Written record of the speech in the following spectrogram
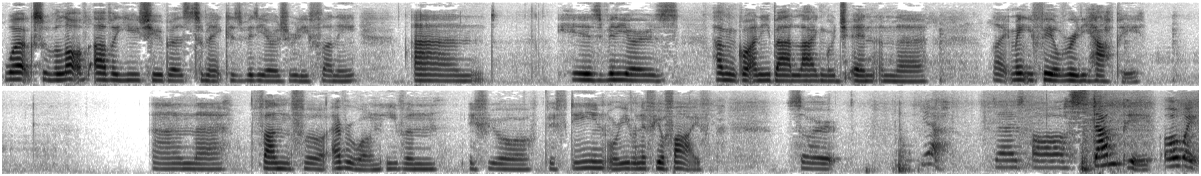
works with a lot of other YouTubers to make his videos really funny and his videos haven't got any bad language in and they're like make you feel really happy. And they're fun for everyone, even if you're 15 or even if you're 5. So, yeah, there's our Stampy. Oh, wait,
